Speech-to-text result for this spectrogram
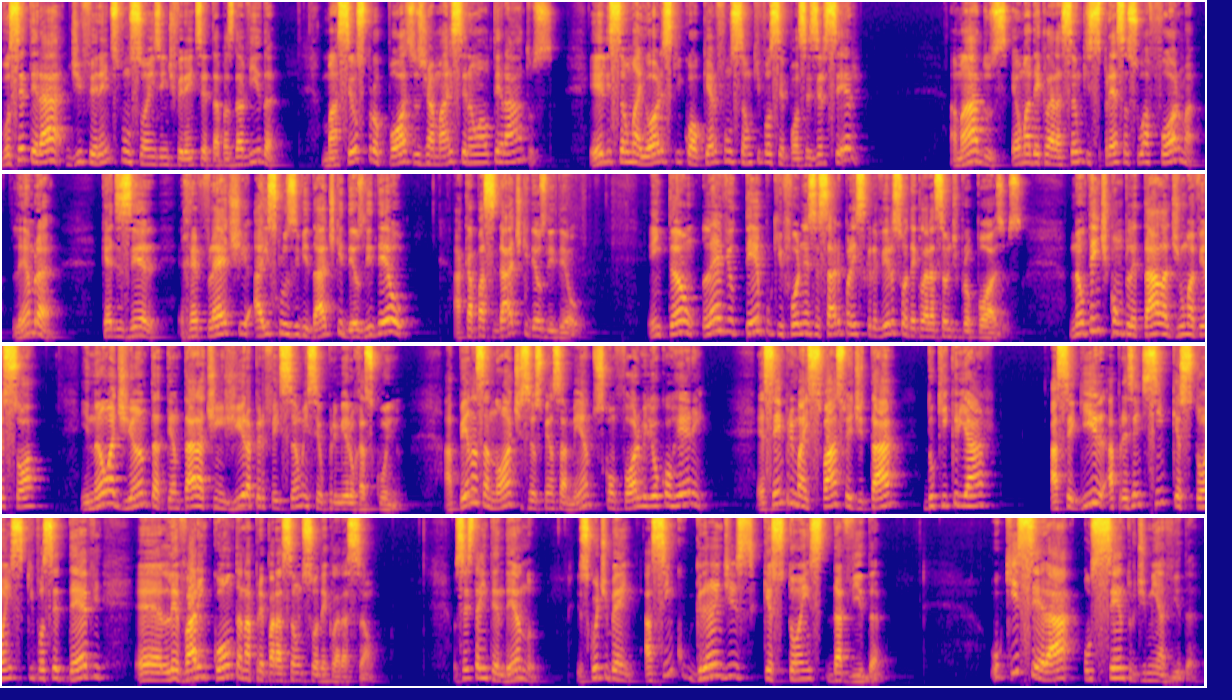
você terá diferentes funções em diferentes etapas da vida, mas seus propósitos jamais serão alterados. Eles são maiores que qualquer função que você possa exercer. Amados, é uma declaração que expressa sua forma. Lembra? Quer dizer, reflete a exclusividade que Deus lhe deu, a capacidade que Deus lhe deu. Então, leve o tempo que for necessário para escrever sua declaração de propósitos. Não tente completá-la de uma vez só, e não adianta tentar atingir a perfeição em seu primeiro rascunho. Apenas anote seus pensamentos conforme lhe ocorrerem. É sempre mais fácil editar do que criar. A seguir, apresente cinco questões que você deve é, levar em conta na preparação de sua declaração. Você está entendendo? Escute bem: as cinco grandes questões da vida. O que será o centro de minha vida?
